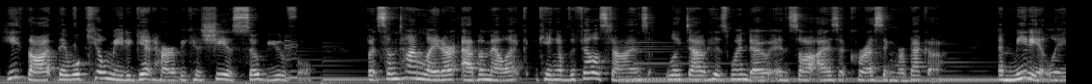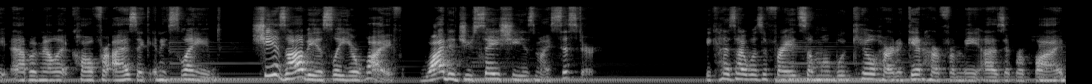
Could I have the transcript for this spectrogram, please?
He thought, They will kill me to get her because she is so beautiful. But sometime later, Abimelech, king of the Philistines, looked out his window and saw Isaac caressing Rebekah. Immediately, Abimelech called for Isaac and exclaimed, She is obviously your wife. Why did you say she is my sister? Because I was afraid someone would kill her to get her from me, Isaac replied.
